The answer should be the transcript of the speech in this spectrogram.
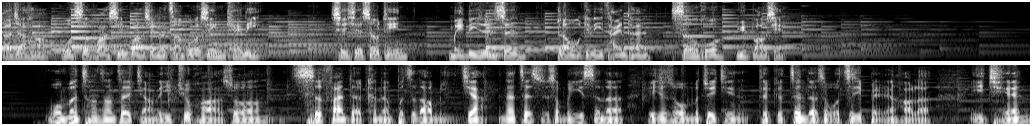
大家好，我是华兴保险的张国兴 Kenny，谢谢收听《美丽人生》，让我跟你谈一谈生活与保险。我们常常在讲的一句话说，吃饭的可能不知道米价，那这是什么意思呢？也就是我们最近这个真的是我自己本人好了，以前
